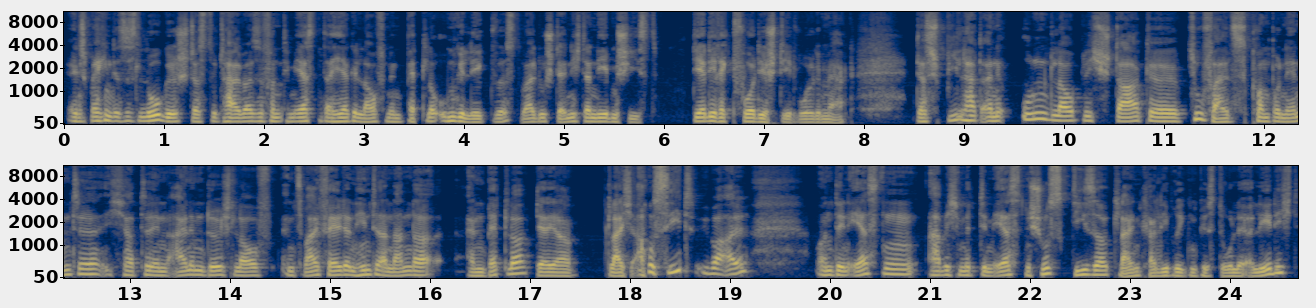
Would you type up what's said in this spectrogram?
Entsprechend ist es logisch, dass du teilweise von dem ersten dahergelaufenen Bettler umgelegt wirst, weil du ständig daneben schießt. Der direkt vor dir steht, wohlgemerkt. Das Spiel hat eine unglaublich starke Zufallskomponente. Ich hatte in einem Durchlauf in zwei Feldern hintereinander einen Bettler, der ja gleich aussieht überall. Und den ersten habe ich mit dem ersten Schuss dieser kleinkalibrigen Pistole erledigt.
